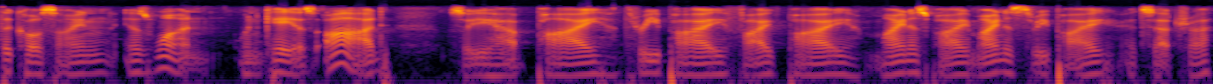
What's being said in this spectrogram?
the cosine is 1. When k is odd, so you have pi, 3 pi, 5 pi, minus pi, minus 3 pi, etc.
